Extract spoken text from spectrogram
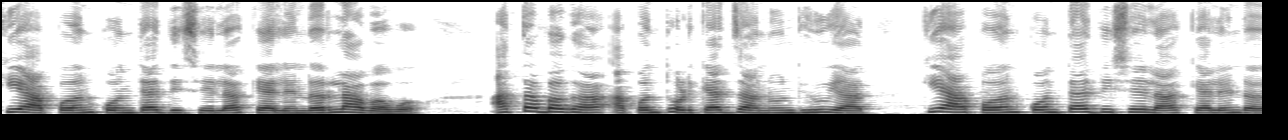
की आपण कोणत्या दिशेला कॅलेंडर लावावं. आता बघा आपण थोडक्यात जाणून घेऊयात की आपण कोणत्या दिशेला कॅलेंडर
